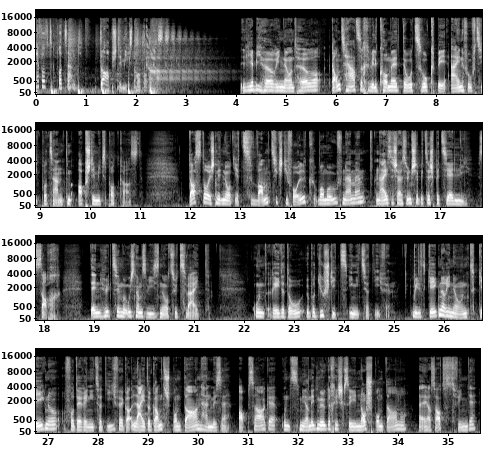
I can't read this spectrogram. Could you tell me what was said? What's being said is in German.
51 Prozent. Der Abstimmungspodcast. Liebe Hörerinnen und Hörer, ganz herzlich willkommen hier zurück bei 51 Prozent dem Abstimmungspodcast. Das hier ist nicht nur die 20. Folge, die wir aufnehmen, nein, es ist auch sonst ein bisschen eine spezielle Sache. Denn heute sind wir ausnahmsweise nur zu zweit und reden hier über die Justizinitiative. Weil die Gegnerinnen und Gegner von der Initiative leider ganz spontan haben müssen absagen und es mir nicht möglich ist, noch spontaner einen Ersatz zu finden,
